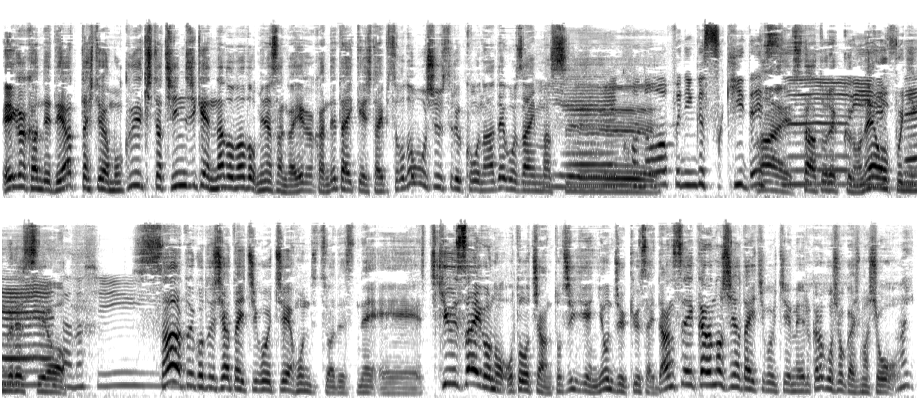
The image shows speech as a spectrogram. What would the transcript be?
映画館で出会った人や目撃した珍事件などなど皆さんが映画館で体験したエピソードを募集するコーナーでございます。このオープニング好きです、はいスタートレックのねいいですオープニングですよ。楽しい。さあということでシアター一期一会本日はですね、えー地球最後のお父ちゃん栃木県49歳男性からのシアター一期一会メールからご紹介しましょう、はい。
